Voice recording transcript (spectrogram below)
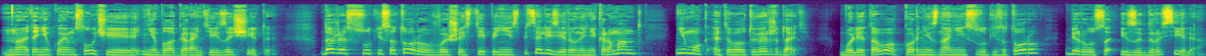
Но это ни в коем случае не было гарантией защиты. Даже Суки Сатору в высшей степени специализированный некромант не мог этого утверждать. Более того, корни знаний Сузуки Сатору берутся из Игдрасиля.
